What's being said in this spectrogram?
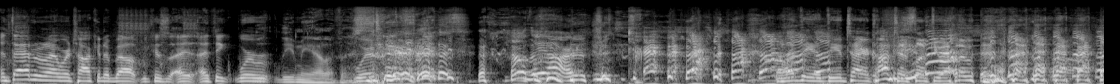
And Thad and I were talking about because I, I think we're Leave me out of this. Oh, they are. I think the entire contest left you out of it.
